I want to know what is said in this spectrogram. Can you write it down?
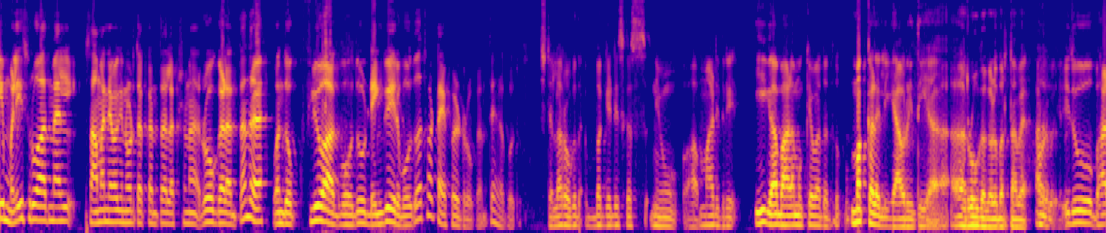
ಈ ಮಳಿ ಶುರು ಆದ್ಮೇಲೆ ಸಾಮಾನ್ಯವಾಗಿ ನೋಡ್ತಕ್ಕಂಥ ಲಕ್ಷಣ ರೋಗಗಳಂತಂದ್ರೆ ಒಂದು ಫ್ಲೂ ಆಗಬಹುದು, ಡೆಂಗ್ಯೂ ಇರಬಹುದು ಅಥವಾ ಟೈಫಾಯ್ಡ್ ರೋಗ ಅಂತ ಹೇಳ್ಬೋದು. ಇಷ್ಟೆಲ್ಲ ರೋಗದ ಬಗ್ಗೆ ಡಿಸ್ಕಸ್ ನೀವು ಮಾಡಿದ್ರಿ. ಈಗ ಬಹಳ ಮುಖ್ಯವಾದದ್ದು ಮಕ್ಕಳಲ್ಲಿ ಯಾವ ರೀತಿಯ ರೋಗಗಳು ಬರ್ತವೆ? ಇದು ಬಹಳ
